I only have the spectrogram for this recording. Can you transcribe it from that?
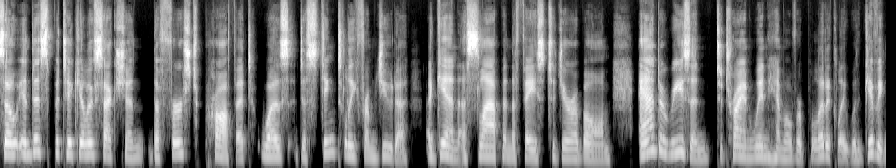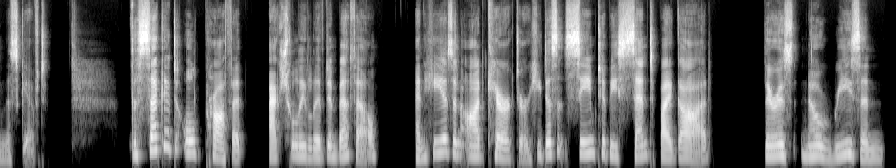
So, in this particular section, the first prophet was distinctly from Judah, again, a slap in the face to Jeroboam, and a reason to try and win him over politically with giving this gift. The second old prophet actually lived in Bethel, and he is an odd character. He doesn't seem to be sent by God. There is no reason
